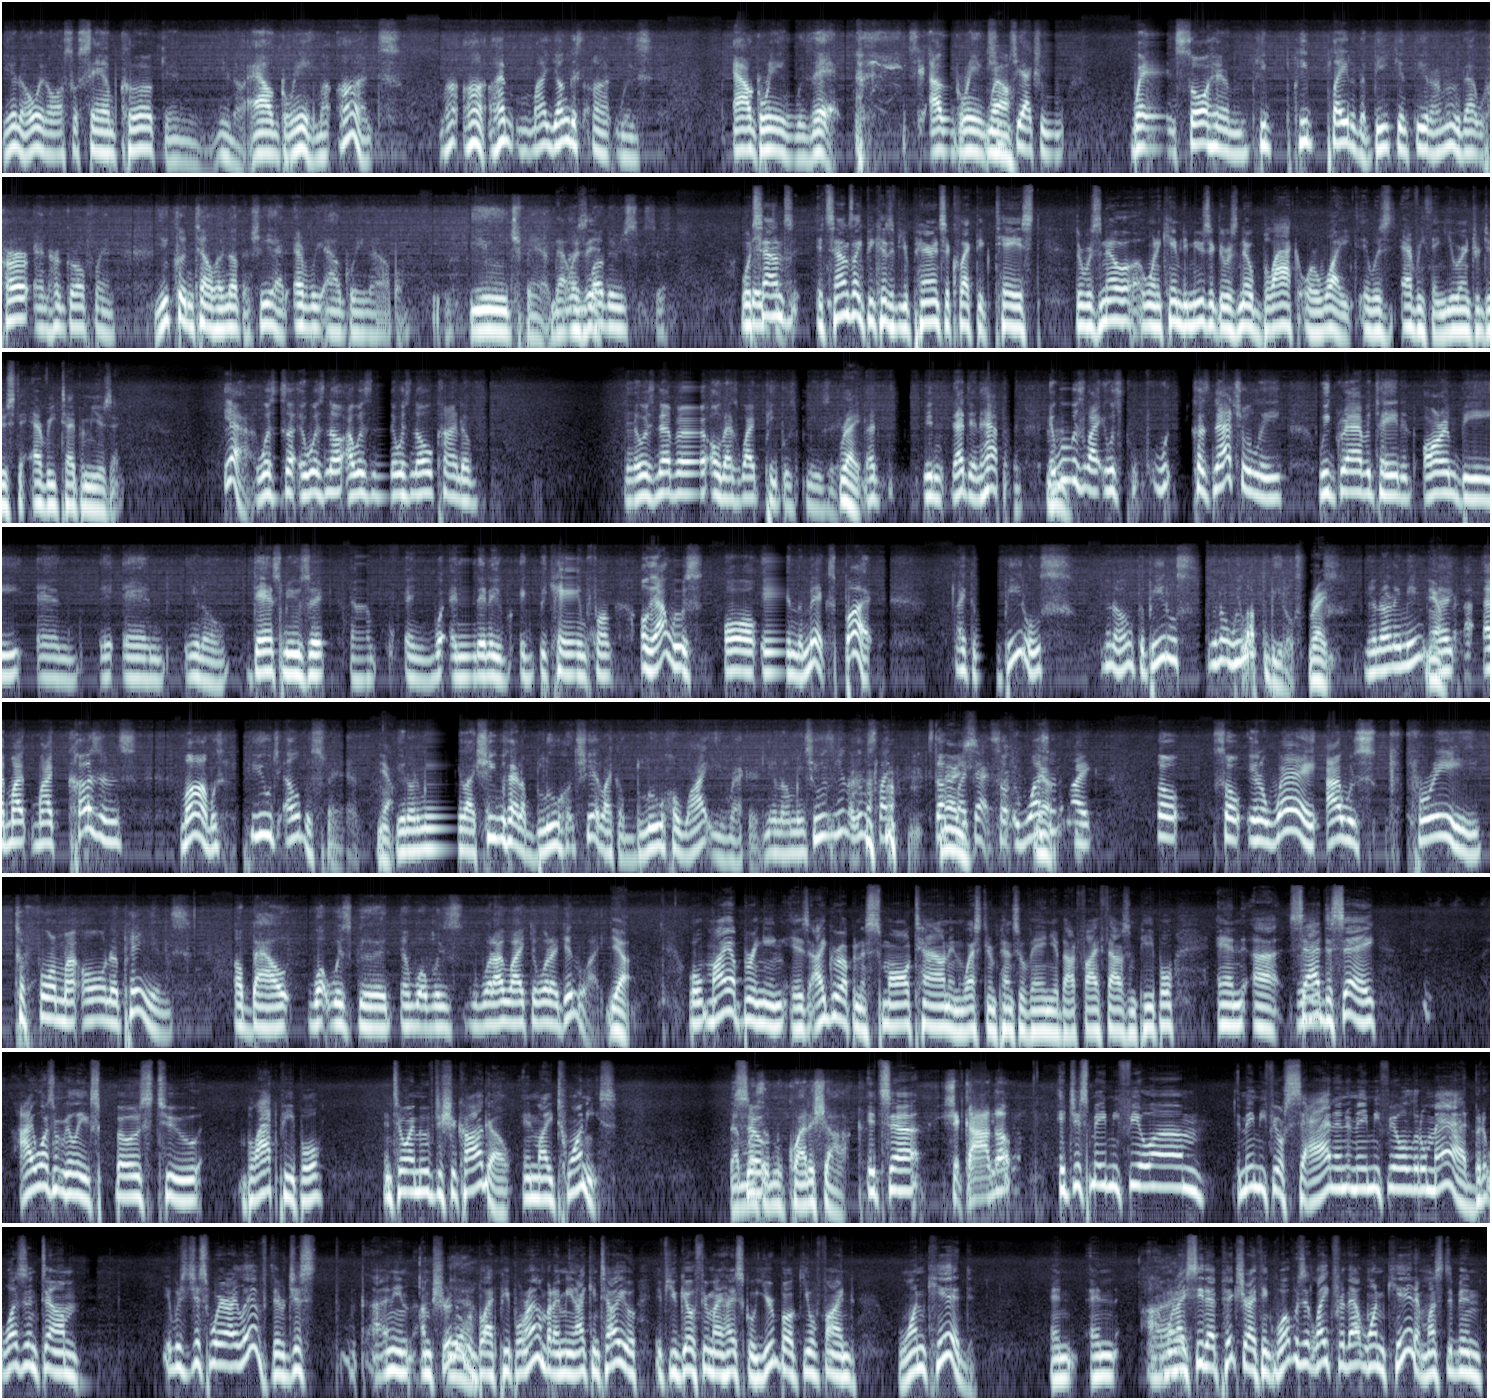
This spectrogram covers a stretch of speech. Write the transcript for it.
you know, and also Sam Cooke and, you know, Al Green. My aunts, my aunt, I, my youngest aunt was Al Green was it. Al Green, she, Well- she actually went and saw him. He he played at the Beacon Theater. I remember that her and her girlfriend. You couldn't tell her nothing. She had every Al Green album. Huge fan. That My was it. mother's Well, it Big sounds it sounds like because of your parents' eclectic taste, there was no when it came to music, there was no black or white. It was everything. You were introduced to every type of music. yeah. It was uh, it was no. I was there was no kind of. There was never oh that's white people's music. Right. That didn't that didn't happen. It was like it was because naturally we gravitated R and B and and you know dance music um, and and then it, it became funk. Oh, that was all in the mix. But like the Beatles, you know, the Beatles, you know, we love the Beatles. Right. You know what I mean? Yeah. Like, and my my cousin's mom was a huge Elvis fan. Yeah. You know what I mean? Like she was had a blue she had like a blue Hawaii record. You know what I mean? She was you know it was like stuff Nice. like that. So it wasn't like so so in a way I was free to form my own opinions about what was good and what was what I liked and what I didn't like. Yeah. Well, my upbringing is I grew up in a small town in western Pennsylvania, about 5,000 people. And uh, sad to say, I wasn't really exposed to black people until I moved to Chicago in my 20s. That So- must have been quite a shock. It's uh, Chicago? it just made me feel um it made me feel sad and it made me feel a little mad but it wasn't um it was just where i lived they're just i mean i'm sure there were black people around but i mean i can tell you if you go through my high school yearbook you'll find one kid and and uh, when i see that picture i think what was it like for that one kid it must have been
